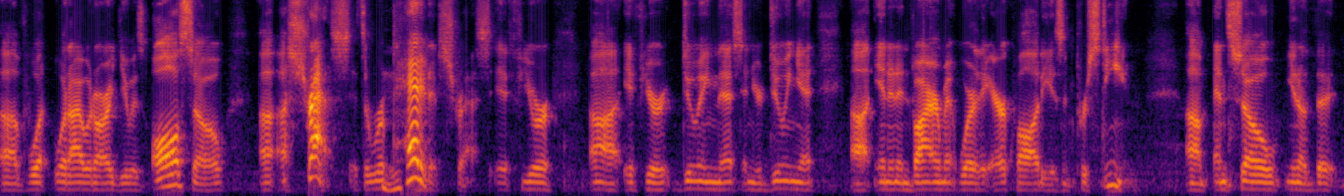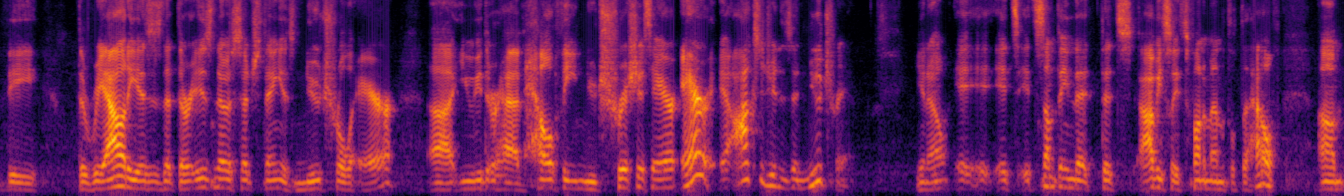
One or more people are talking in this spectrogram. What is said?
of what what I would argue is also uh, a stress. It's a mm-hmm. repetitive stress if you're uh, if you're doing this and you're doing it uh, in an environment where the air quality isn't pristine. Um, and so you know the the the reality is is that there is no such thing as neutral air. Uh, you either have healthy, nutritious air. Air, oxygen is a nutrient. You know, it, it's it's something that that's obviously it's fundamental to health um,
